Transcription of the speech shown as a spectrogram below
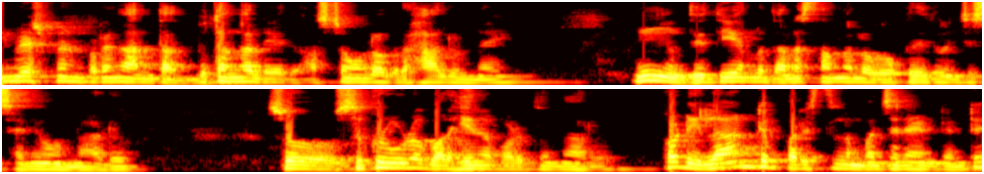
ఇన్వెస్ట్మెంట్ పరంగా అంత అద్భుతంగా లేదు. అష్టంలో గ్రహాలు ఉన్నాయి. ద్వితీయంలో ధనస్థానంలో ఒకరి గురించి శని ఉన్నాడు. సో శుక్రుడు కూడా బలహీన పడుతున్నారు కాబట్టి ఇలాంటి పరిస్థితుల మధ్యన ఏంటంటే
